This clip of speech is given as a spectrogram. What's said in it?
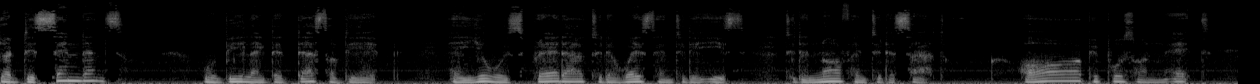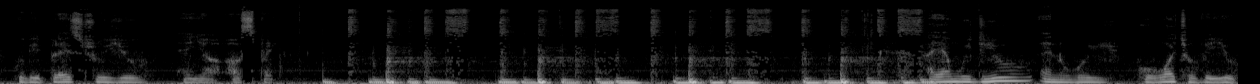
Your descendants will be like the dust of the earth, and you will spread out to the west and to the east, to the north and to the south. All peoples on earth will be blessed through you and your offspring. I am with you and will, will watch over you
